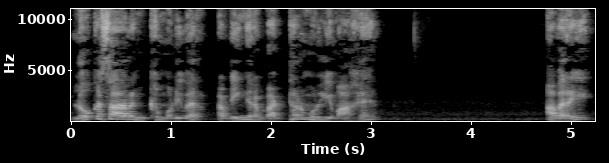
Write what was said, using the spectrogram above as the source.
லோகசாரங்க முனிவர் அப்படிங்கிற பட்டர் மூலியமாக அவரை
